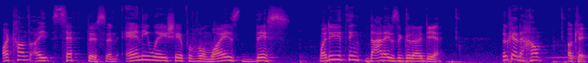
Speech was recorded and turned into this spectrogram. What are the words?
Why can't I set this in any way, shape or form? Why is this? Why do you think that is a good idea? Look at how... Okay.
